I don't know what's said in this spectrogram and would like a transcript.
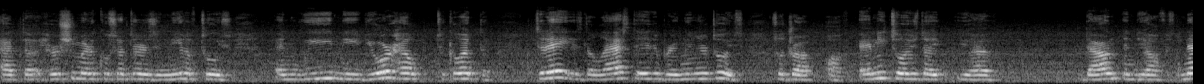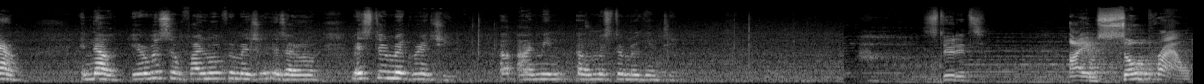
at the Hershey Medical Center is in need of toys, and we need your help to collect them. Today is the last day to bring in your toys, so drop off any toys that you have down in the office now. And now, here with some final information is our own Mr. McGrinchy. Uh, I mean, uh, Mr. McGinty. Students, I am so proud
